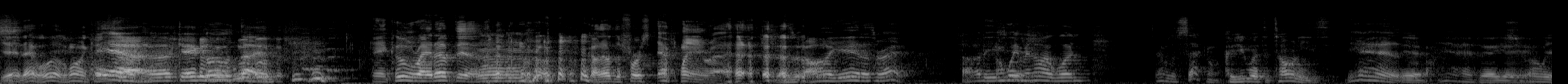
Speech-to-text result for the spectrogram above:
Yeah, that was one. Cancun. Okay. Cool. Cancun right up there. Cause that was the first airplane ride. oh yeah, that's right. All these. oh wait a minute, no, it wasn't. That was the second one. Cause you went to Tony's. Yeah. Yeah. Yeah. Yeah, yeah, yeah. So, yeah.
